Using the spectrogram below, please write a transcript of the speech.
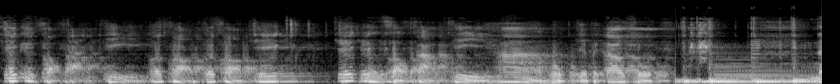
เช็คหนึ่งสองสามสี่ทดสอบทดสอบเช็ค เช็คหนึ่งสองสามสี่ห้าหกเจ็ดแปดเก้าศูนย์ใน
